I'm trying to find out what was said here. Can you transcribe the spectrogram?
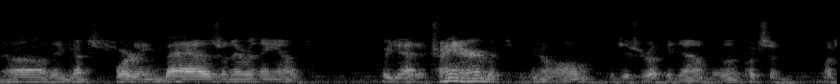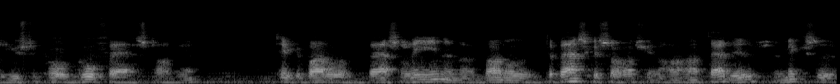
No, they got swirling baths and everything else. We had a trainer, but you know, he just rubbed you down. But then put some what they used to call go fast on you. Take a bottle of Vaseline and a bottle of Tabasco sauce. You know how hot that is, and mix the,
